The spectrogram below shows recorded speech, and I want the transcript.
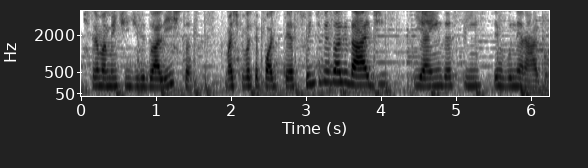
extremamente individualista, mas que você pode ter a sua individualidade e ainda assim ser vulnerável.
